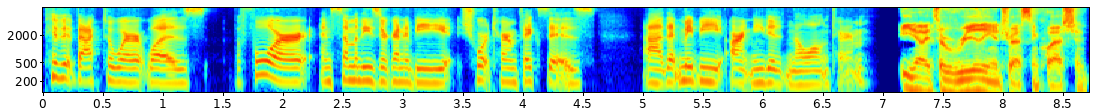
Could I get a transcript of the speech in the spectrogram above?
pivot back to where it was before? And some of these are going to be short term fixes uh, that maybe aren't needed in the long term? You know, it's a really interesting question.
